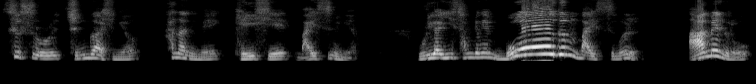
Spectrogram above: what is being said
스스로를 증거하시며 하나님의 계시의 말씀이며 우리가 이 성경의 모든 말씀을 아멘으로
